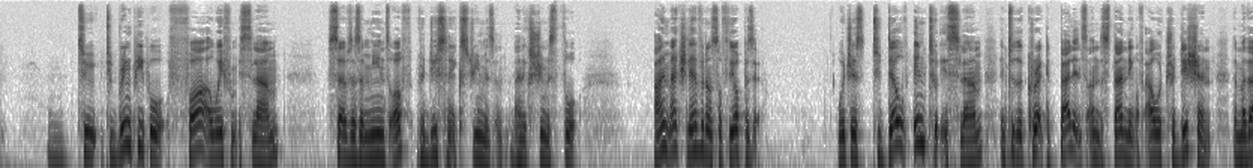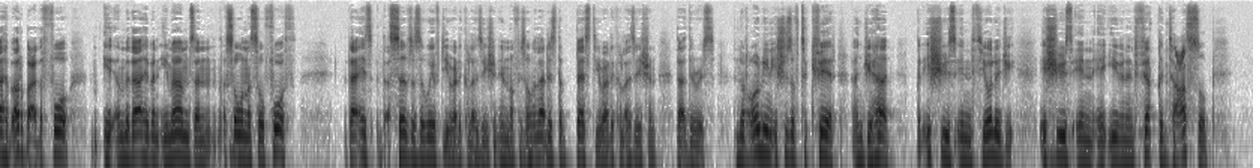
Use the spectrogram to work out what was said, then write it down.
Mm. to to bring people far away from Islam, serves as a means of reducing extremism and extremist thought. I'm actually evidence of the opposite, which is to delve into Islam, into the correct balanced understanding of our tradition, the madhahib arba, the four i- madhahib and imams, and so on and so forth. That is that serves as a way of de-radicalization in and of itself, and that is the best de-radicalization that there is. Not only in issues of takfir and jihad, but issues in theology, issues in uh, even in fiqh and ta'assub,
